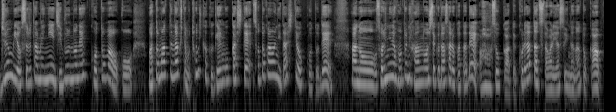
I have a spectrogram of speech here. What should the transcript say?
準備をするために自分のね、言葉をこう、まとまってなくても、とにかく言語化して、外側に出しておくことで、あの、それにね、本当に反応してくださる方で、ああ、そっかって、これだったら伝わりやすいんだなとか、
